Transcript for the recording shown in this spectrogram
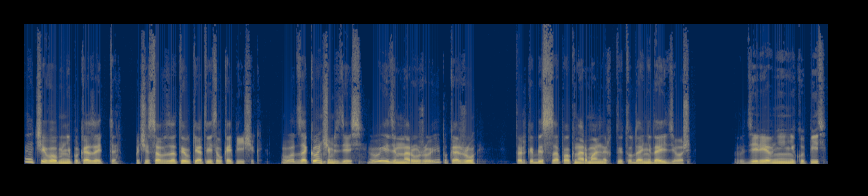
«А чего бы не показать-то?» — почесав в затылке, ответил копейщик. «Вот закончим здесь, выйдем наружу и покажу. Только без сапог нормальных ты туда не дойдешь. В деревне не купить».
